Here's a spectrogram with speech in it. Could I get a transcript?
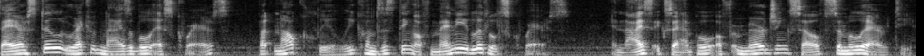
They are still recognizable as squares, but now clearly consisting of many little squares, a nice example of emerging self-similarity.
